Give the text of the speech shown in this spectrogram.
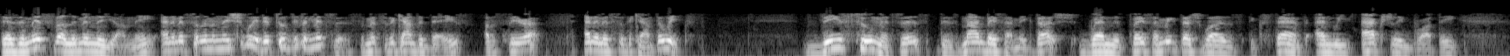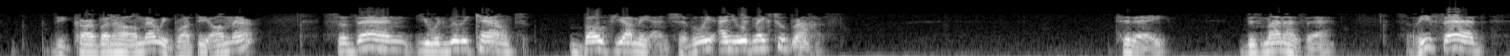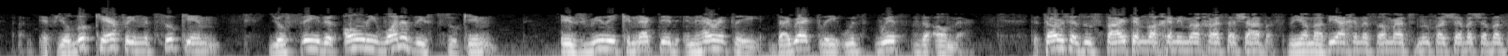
There's a mitzvah limin yami and a mitzvah limin shavui. They're two different mitzvahs. The mitzvah to count the days of Sphira and a mitzvah to count the weeks. These two mitzvahs, Bisman Beis Hamikdash, when the Beis Hamikdash was extant and we actually brought the the Karban HaOmer, we brought the Omer, so then you would really count both Yami and Shavui, and you would make two brachas. Today, Bisman Hazeh, so he said, if you look carefully in the psukim, you'll see that only one of these psukim is really connected inherently, directly with, with the Omer. The Torah says, "Usfartem lachem imachas haShabbos miyom aviachem es Omer tnufa sheva Shabbos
